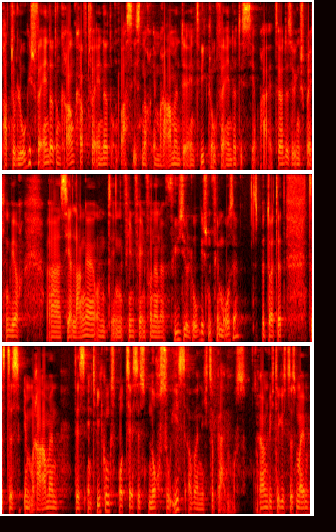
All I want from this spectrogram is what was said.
pathologisch verändert und krankhaft verändert und was ist noch im Rahmen der Entwicklung verändert, ist sehr breit. Ja, deswegen sprechen wir auch äh, sehr lange und in vielen Fällen von einer physiologischen Phimose. Das bedeutet, dass das im Rahmen des Entwicklungsprozesses noch so ist, aber nicht so bleiben muss. Ja, und wichtig ist, dass man eben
